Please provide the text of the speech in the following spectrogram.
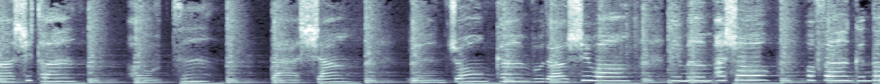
马戏团，猴子大象眼中看不到希望。你们拍手，我翻跟斗；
